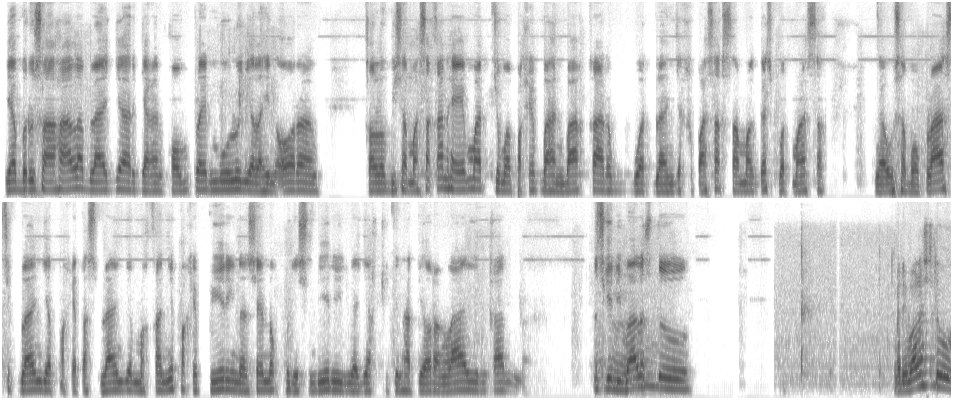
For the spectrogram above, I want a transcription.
ya berusaha lah belajar. Jangan komplain mulu nyalahin orang. Kalau bisa masakan hemat cuma pakai bahan bakar buat belanja ke pasar sama gas buat masak. Nggak usah bawa plastik belanja, pakai tas belanja, makannya pakai piring dan sendok punya sendiri, nggak nyakitin hati orang lain kan. Terus gini balas hmm. tuh. Nggak dibalas tuh.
